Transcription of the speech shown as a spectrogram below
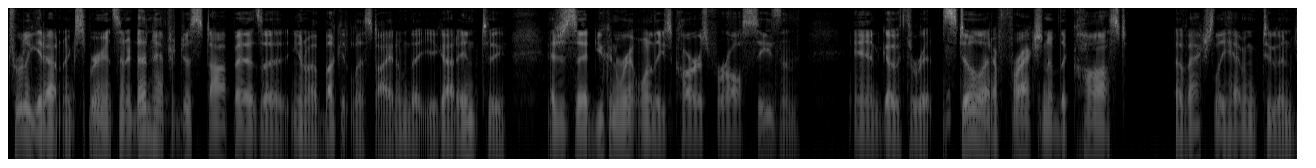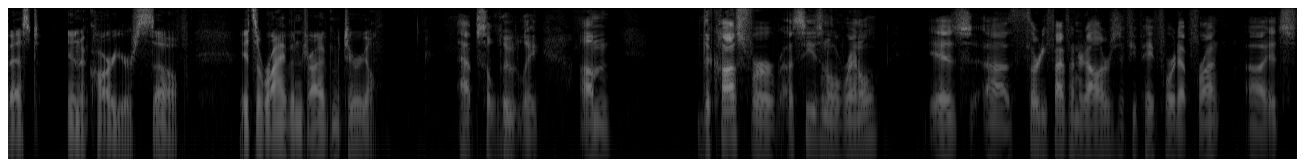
truly get out and experience. And it doesn't have to just stop as a you know a bucket list item that you got into. As you said, you can rent one of these cars for all season and go through it, still at a fraction of the cost of actually having to invest in a car yourself. It's arrive and drive material. Absolutely. Um, the cost for a seasonal rental is uh, $3,500 if you pay for it up front. Uh, it's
